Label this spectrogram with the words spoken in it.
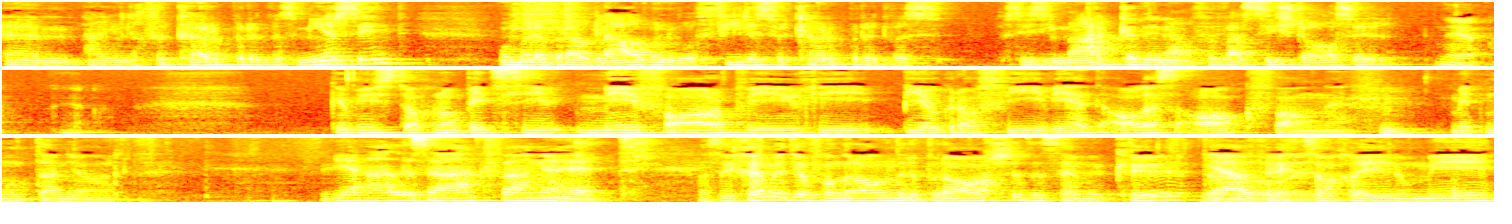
ähm, eigentlich verkörpert, was wir sind, wo wir aber auch glauben, wo vieles verkörpert, was was unsere Marke dann auch, für was sie stehen soll. Ja. Gib uns doch noch ein bisschen mehr Farbe wie eure Biografie. Wie hat alles angefangen hm. mit Montagnard? Wie alles angefangen hat? Also ich komme ja von einer anderen Branche, das haben wir gehört, Jawohl. aber vielleicht so ein bisschen noch mehr,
